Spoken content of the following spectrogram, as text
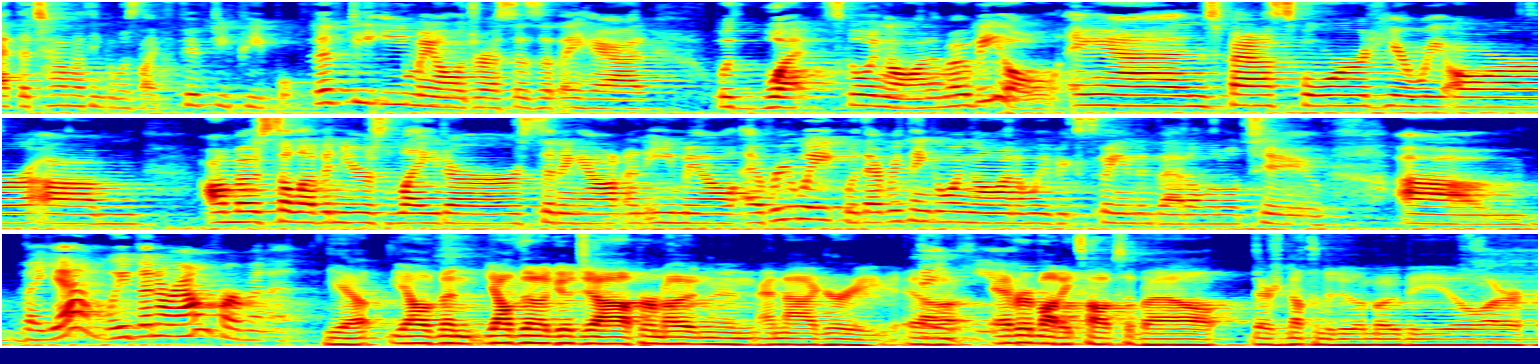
at the time i think it was like 50 people 50 email addresses that they had with what's going on in mobile. And fast forward here we are um, almost 11 years later sending out an email every week with everything going on and we've expanded that a little too um, but yeah we've been around for a minute Yep, y'all have been y'all done a good job promoting, and, and I agree. Uh. Everybody talks about there's nothing to do in Mobile, or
